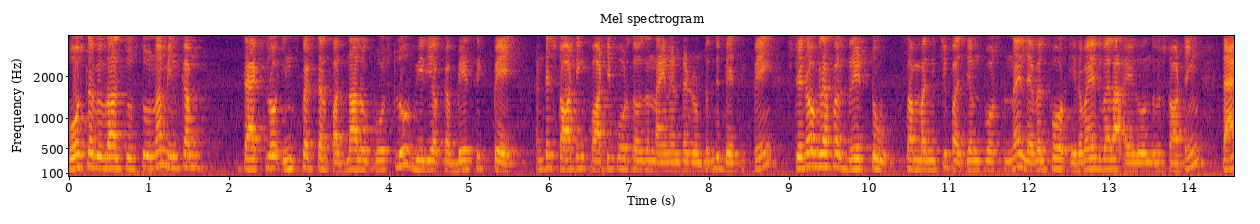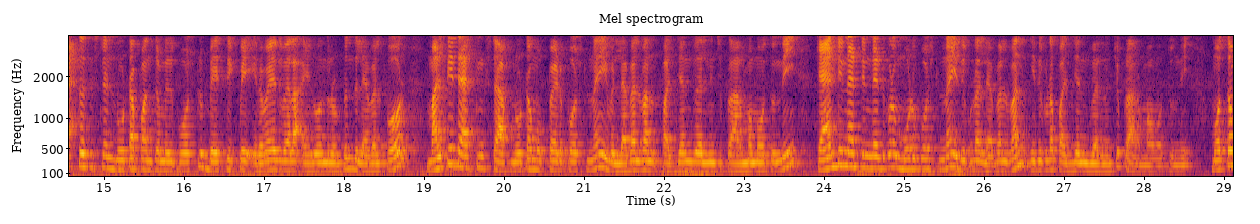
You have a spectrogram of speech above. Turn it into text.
పోస్టుల వివరాలు చూస్తున్నాం ఇన్కమ్ ట్యాక్స్లో ఇన్స్పెక్టర్ పద్నాలుగు పోస్టులు వీరి యొక్క బేసిక్ పే అంటే starting forty four thousand nine hundred ఉంటుంది basic pay stenographer grade two సంబంధించి పద్దెనిమిది పోస్టులు ఉన్నాయి. లెవెల్ ఫోర్ ఇరవై ఐదు వేల ఐదు వందలు స్టార్టింగ్ ట్యాక్స్ అసిస్టెంట్ నూట పంతొమ్మిది పోస్టులు బేసిక్ పే ఇరవై ఐదు వేల ఐదు వందలు ఉంటుంది level four multi tasking staff నూట ముప్పై ఏడు పోస్టులు ఉన్నాయి. ఇవి లెవెల్ వన్ పద్దెనిమిది వేల నుంచి ప్రారంభమవుతుంది. క్యాంటీన్ అటెండెంట్ కూడా మూడు పోస్టులు ఉన్నాయి. ఇది కూడా లెవెల్ వన్ ఇది కూడా పద్దెనిమిది వేల నుంచి ప్రారంభమవుతుంది. మొత్తం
